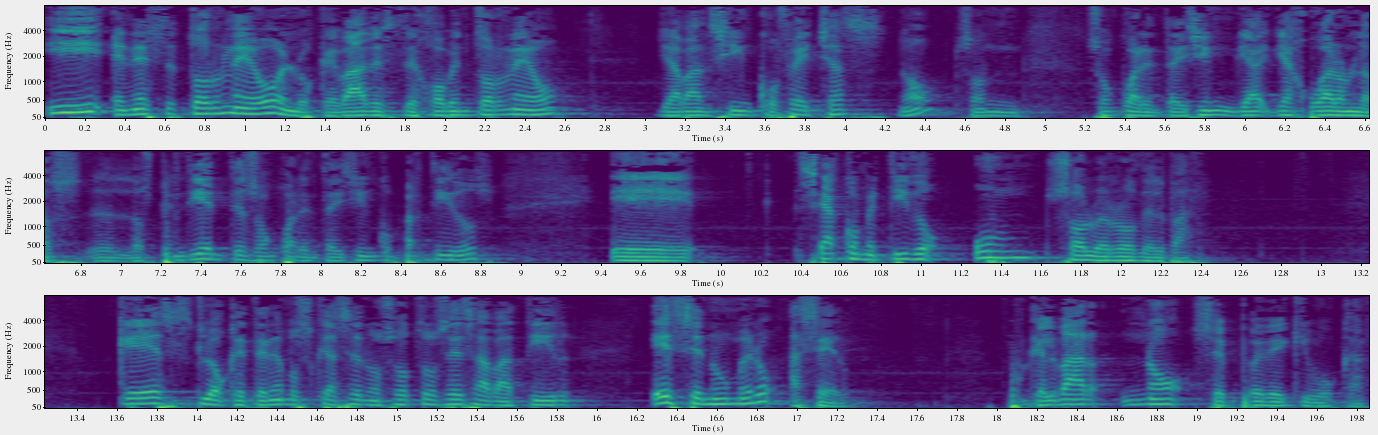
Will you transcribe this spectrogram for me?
Y en este torneo, en lo que va de este joven torneo, ya van cinco fechas, ¿no? Son, son 45, ya, ya jugaron los, eh, los pendientes, son 45 partidos. Eh, se ha cometido un solo error del VAR. ¿Qué es lo que tenemos que hacer nosotros? Es abatir ese número a cero. Porque el VAR no se puede equivocar.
